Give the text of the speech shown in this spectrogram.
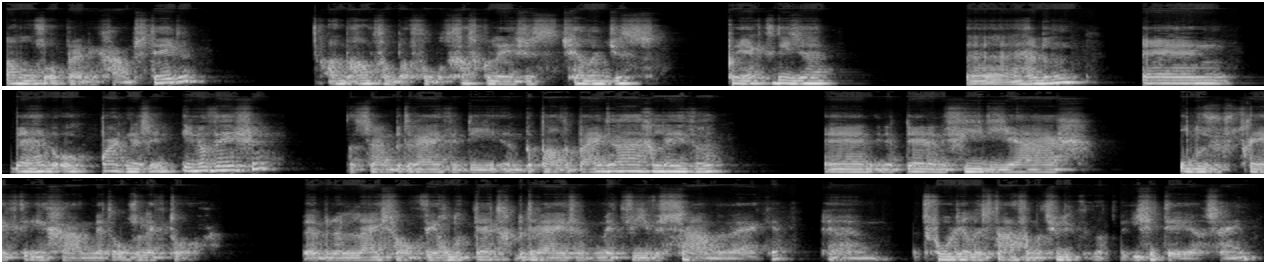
aan onze opleiding gaan besteden. Aan de hand van bijvoorbeeld gastcolleges, challenges, projecten die ze uh, hebben. En we hebben ook partners in innovation. Dat zijn bedrijven die een bepaalde bijdrage leveren. En in het derde en vierde jaar onderzoekstrajecten ingaan met onze lectoren. We hebben een lijst van ongeveer 130 bedrijven met wie we samenwerken. Um, het voordeel is daarvan natuurlijk dat we ICT'er zijn.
